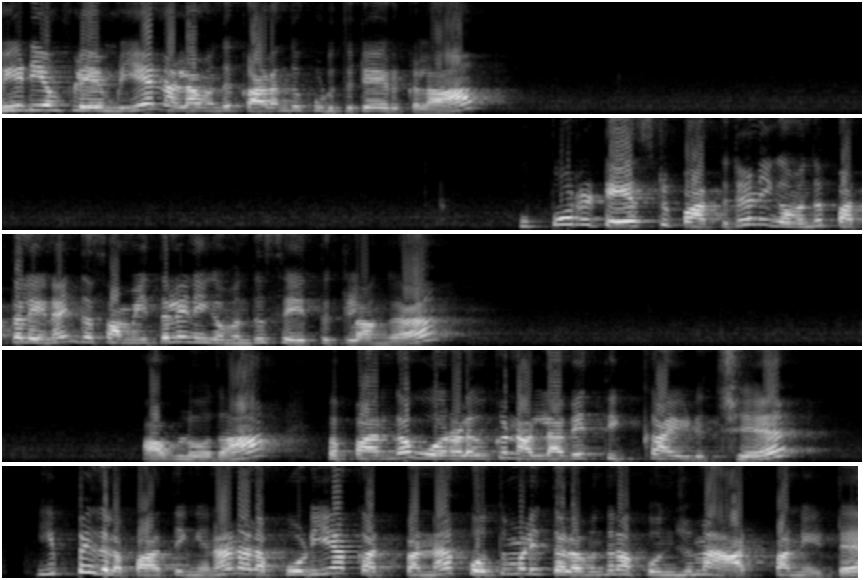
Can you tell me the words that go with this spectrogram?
மீடியம் ஃப்ளேம்லேயே நல்லா வந்து கலந்து கொடுத்துட்டே இருக்கலாம். உப்போட டேஸ்ட்டு பார்த்துட்டு நீங்கள் வந்து பத்தலைன்னா இந்த சமயத்தில் நீங்கள் வந்து சேர்த்துக்கலாங்க. அவ்வளோதான். இப்போ பாருங்கள் ஓரளவுக்கு நல்லாவே திக்காயிடுச்சு இப்போ இதில் பார்த்தீங்கன்னா நல்லா பொடியாக கட் பண்ண கொத்தமல்லி தழை வந்து நான் கொஞ்சமாக ஆட் பண்ணிவிட்டு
